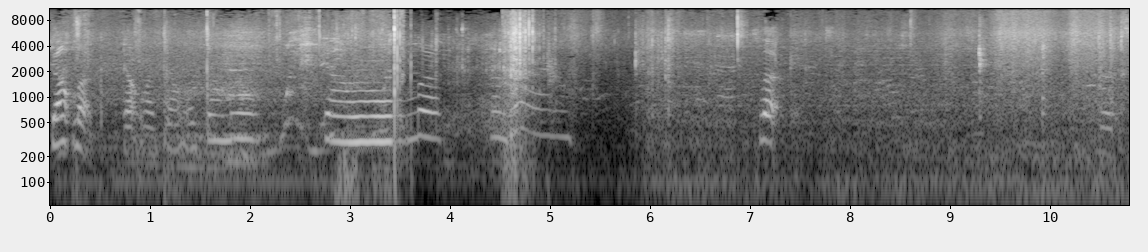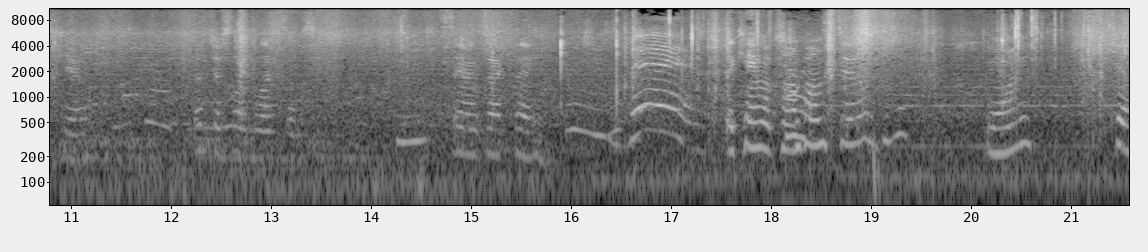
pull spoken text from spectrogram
Don't look. Don't look. Don't look. Don't look. Don't look. Look. That's cute. Just like Alexa's. Same exact thing. It came with pom poms too. One, two.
